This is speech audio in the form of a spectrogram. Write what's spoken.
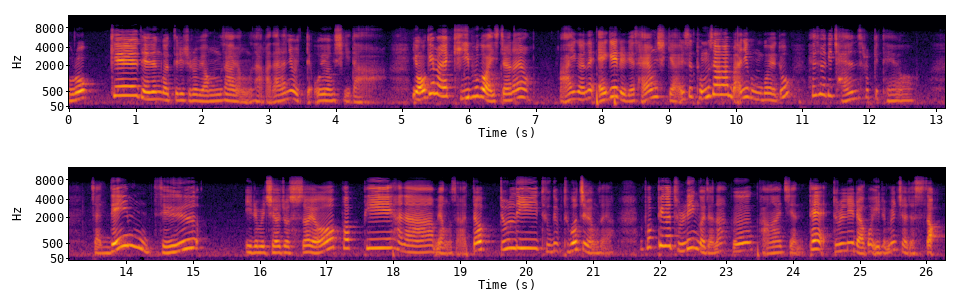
그렇게 되는 것들이 주로 명사 명사가 나란히 올 때 오형식이다. 여기 만약 기부가 와 있잖아요. 아 이거는 에게르리의 사형식이야. 그래서 동사만 많이 공부해도 해석이 자연스럽게 돼요. 자, named 이름을 지어줬어요. 퍼피 하나 명사, 더 둘리 두, 두 번째 명사야. 퍼피가 둘리인 거잖아. 그 강아지한테 둘리라고 이름을 지어줬어.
